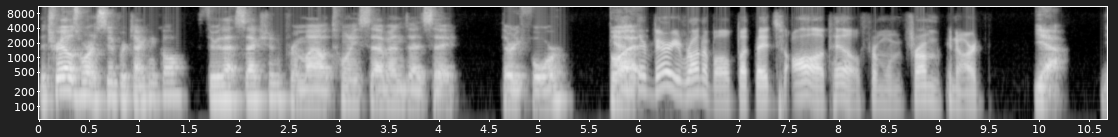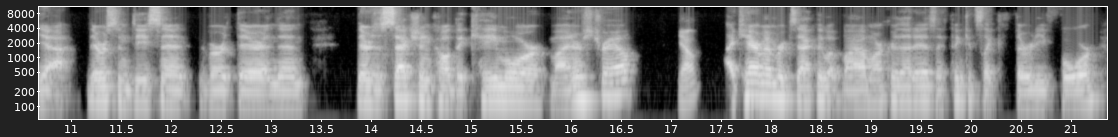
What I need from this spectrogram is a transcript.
the trails weren't super technical through that section from mile 27 to I'd say 34. Yeah, they're very runnable, but it's all uphill from from Cunard. yeah, yeah, there was some decent vert there. And then there's a section called the Kaymoor Miners Trail. Yep. I can't remember exactly what mile marker that is. I think it's like 34,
